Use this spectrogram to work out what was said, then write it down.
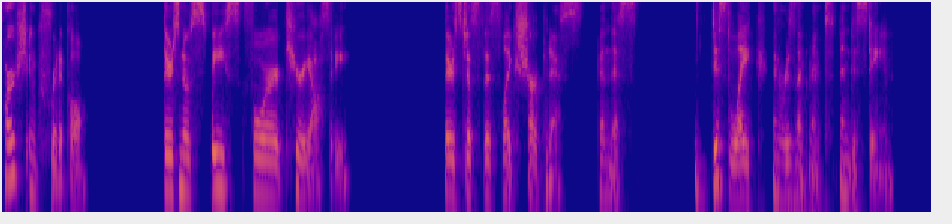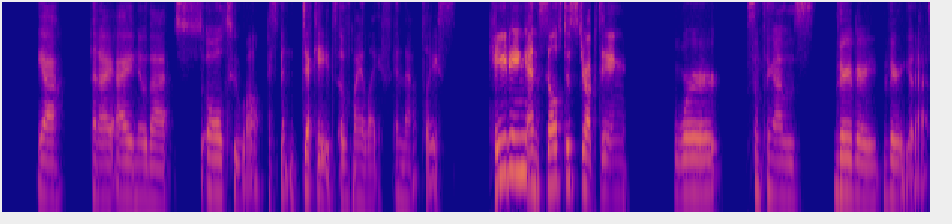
harsh and critical. There's no space for curiosity. There's just this like sharpness and this dislike and resentment and disdain. Yeah, and I, I know that all too well. I spent decades of my life in that place. Hating and self destructing were something I was very, very, very good at.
